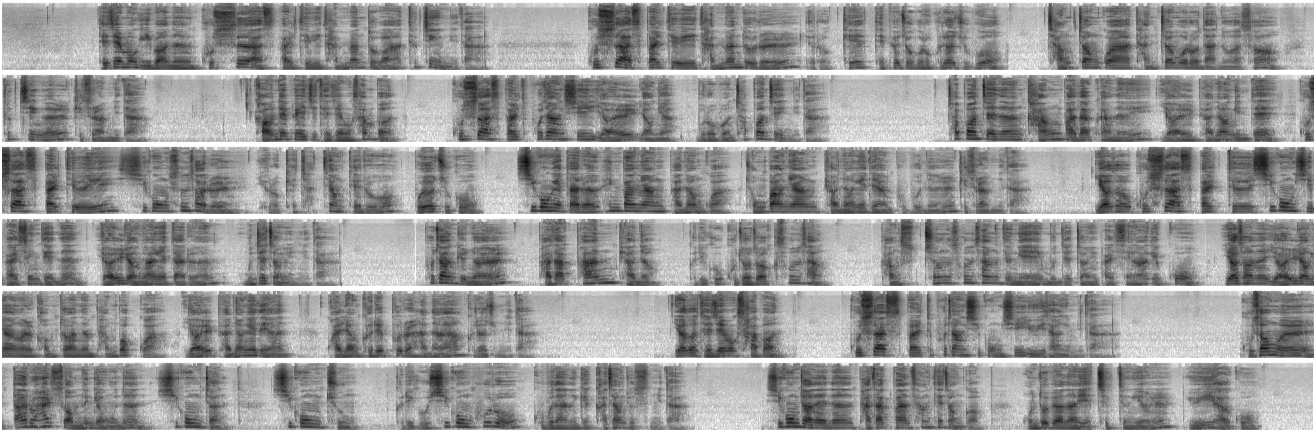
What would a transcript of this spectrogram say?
대제목 2번은 구스 아스팔트의 단면도와 특징입니다. 구스 아스팔트의 단면도를 이렇게 대표적으로 그려주고 장점과 단점으로 나누어서 특징을 기술합니다. 가운데 페이지 대제목 3번 구스 아스팔트 포장 시 열 영향 물어본 첫 번째입니다. 첫 번째는 강 바닥판의 열 변형인데 구스 아스팔트의 시공 순서를 이렇게 차트 형태로 보여주고 시공에 따른 횡방향 변형과 종방향 변형에 대한 부분을 기술합니다. 이어서 구스 아스팔트 시공 시 발생되는 열 영향에 따른 문제점입니다. 포장균열, 바닥판 변형, 그리고 구조적 손상, 방수층 손상 등의 문제점이 발생하겠고, 이어서는 열 영향을 검토하는 방법과 열 변형에 대한 관련 그래프를 하나 그려줍니다. 이어서 대제목 4번, 구스 아스팔트 포장 시공 시 유의사항입니다. 구성을 따로 할 수 없는 경우는 시공 전, 시공 중, 그리고 시공 후로 구분하는 게 가장 좋습니다. 시공 전에는 바닥판 상태 점검, 온도 변화 예측 등을 유의하고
